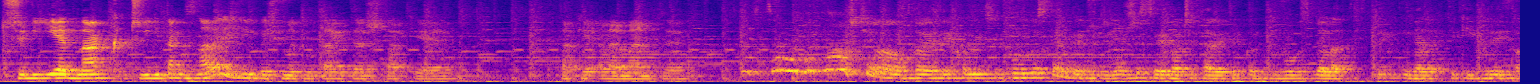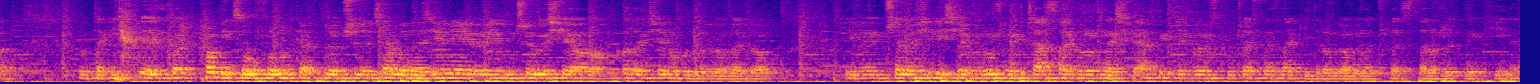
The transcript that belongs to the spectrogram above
Czyli jednak, czyli jednak znaleźlibyśmy tutaj też takie, takie elementy. No Z całą pewnością trochę tych komiksów było dostępnych. Przecież nie wszyscy chyba czytali tylko dwóch z galaktyki, galaktyki Gryfa. Był taki e, ko- komiks o ufolutkach, które przyleciały na Ziemię i uczyły się o kodeksie ruchu drogowego. I przenosili się w różnych czasach, w różne światy, gdzie były współczesne znaki drogowe, na przykład w starożytnych Chinach.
